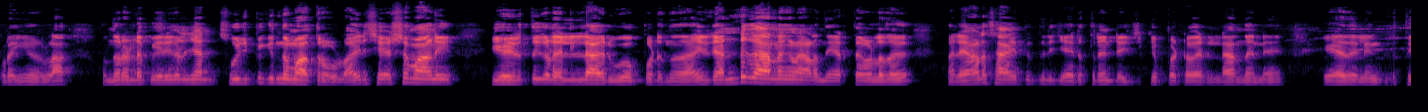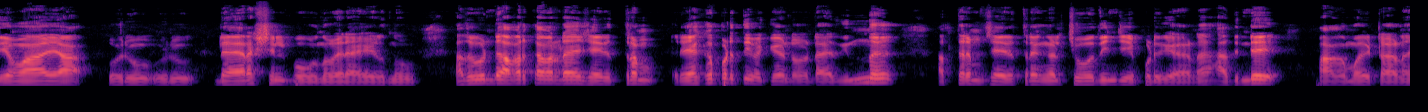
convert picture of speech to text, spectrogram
തുടങ്ങിയുള്ള ഒന്ന് രണ്ട് പേരുകൾ ഞാൻ സൂചിപ്പിക്കുന്നത് മാത്രമേ ഉള്ളൂ. അതിന് ശേഷമാണ് ഈ എഴുത്തുകളെല്ലാം രൂപപ്പെടുന്നത്. അതിന് രണ്ട് കാരണങ്ങളാണ് നേരത്തെ ഉള്ളത്. മലയാള സാഹിത്യത്തിന്റെ ചരിത്രം രചിക്കപ്പെട്ടവരെല്ലാം തന്നെ ഏതെങ്കിലും കൃത്യമായ ഒരു ഒരു ഡയറക്ഷനിൽ പോകുന്നവരായിരുന്നു. അതുകൊണ്ട് അവർക്ക് അവരുടെ ചരിത്രം രേഖപ്പെടുത്തി വെക്കേണ്ടതുണ്ടായിരുന്നു. ഇന്ന് അത്തരം ചരിത്രങ്ങൾ ചോദ്യം ചെയ്യപ്പെടുകയാണ്. അതിന്റെ ഭാഗമായിട്ടാണ്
